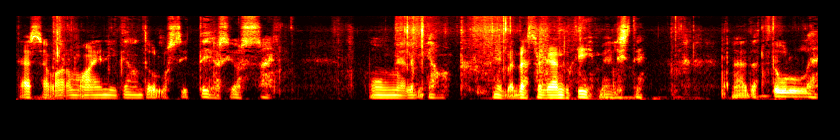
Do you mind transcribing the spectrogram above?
tässä varmaan eniten on tullut sitten, jos jossain ongelmia, mutta eipä tässä nyt ihmeellisesti näytä tulleen.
